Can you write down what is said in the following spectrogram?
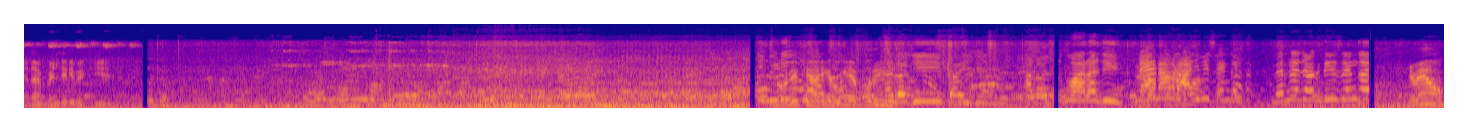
ਇਹ ਤਾਂ ਪਹਿਲੀ ਰੀ ਵੇਖੀ ਹੈ। ਲੋੜੀ ਤਿਆਰੀ ਹੋ ਗਈ ਹੈ ਪੂਰੀ। ਹੈਲੋ ਜੀ ਭਾਈ ਜੀ। ਹੈਲੋ ਜੀ। ਕੁਮਾਰਾ ਜੀ ਮੇਰਾ ਨਾਮ ਰਾਜਵੀਰ ਸਿੰਘ ਮੇਰਾ ਨਾਮ ਜਗਦੀਪ ਸਿੰਘ ਕਿਵੇਂ ਹੋ?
